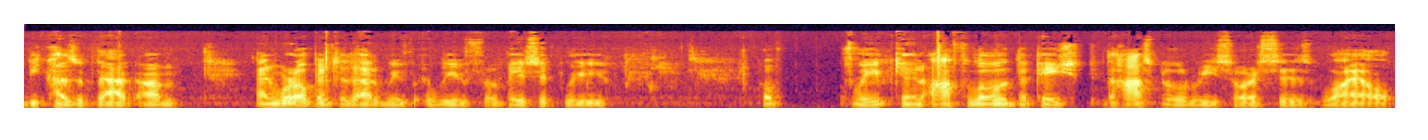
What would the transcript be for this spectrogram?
because of that. Um, and we're open to that. We've, we've basically hopefully can offload the patient, the hospital resources while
